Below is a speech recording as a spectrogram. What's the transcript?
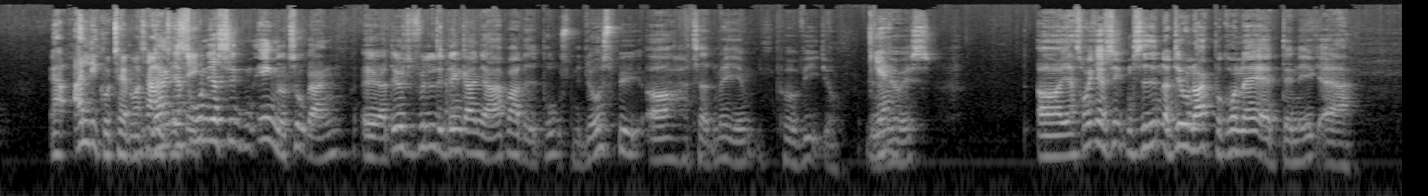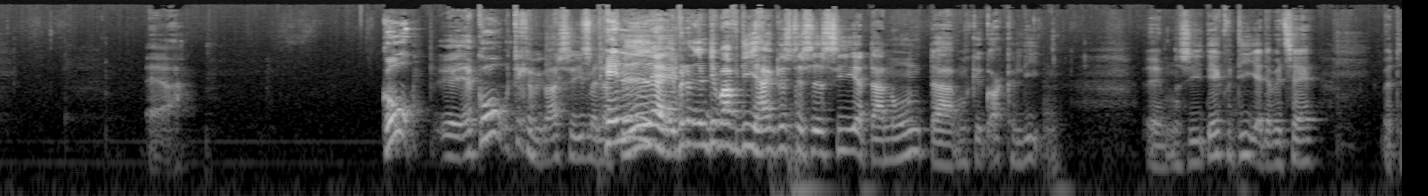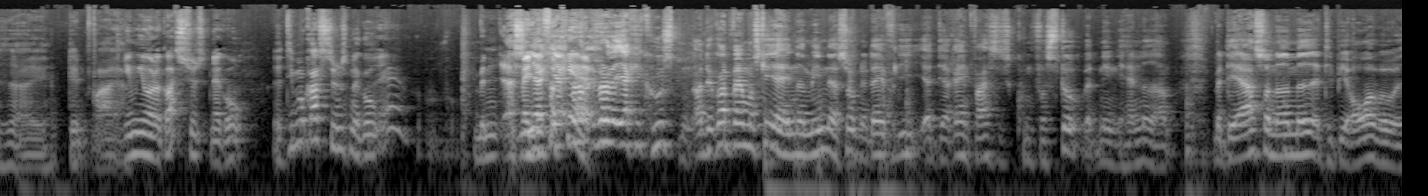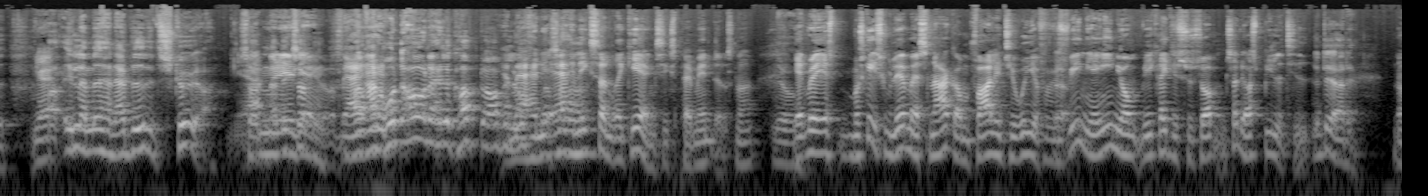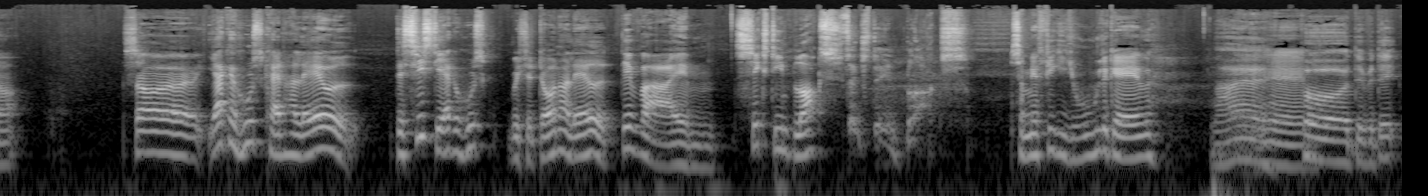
Jeg har aldrig kunne tage mig sammen Jeg, til jeg at se. tror, jeg har set den en eller to gange. Øh, og det var selvfølgelig dengang, jeg arbejdede i Brusen i Låsby, og har taget den med hjem på video. Med Ja. VHS. Og jeg tror ikke, jeg har set den siden, og det er jo nok på grund af, at den ikke er... er God! øh, er god, det kan vi godt sige, men er Spændende. bedre. Jamen, jamen, det er bare fordi, jeg har ikke lyst til at sidde og sige, at der er nogen, der måske godt kan lide den. Øhm, og sige, det er ikke fordi, at jeg vil tage, hvad det hedder, øh, den fra jer. Jamen, jeg må da godt synes, den er god. Ja, de må godt synes, den er god. Ja. Men, altså, Men jeg, jeg, jeg, ved du hvad, jeg kan ikke huske den, og det kan godt være, måske jeg ændret mine, da jeg så den i dag, fordi at jeg rent faktisk kunne forstå, hvad den egentlig handlede om. Men det er sådan noget med, at de bliver overvåget. Ja. Og et eller andet med, at han er blevet lidt skør. Ja, sådan, men er det ikke sådan? det- han render rundt, åh, der er helikopter op i Jamen, luften. er han, er han ikke sådan et regeringseksperiment eller sådan Jo. noget? Jeg, jeg, måske skulle vi lære med at snakke om farlige teorier, for hvis ja. vi egentlig er enige om, at vi ikke rigtig synes om dem, så er det også spild af tid. Ja, det er det. Nå. Så øh, jeg kan huske, han har lavet... Det sidste, jeg kan huske, Richard Donner har lavet, det var øhm, 16 Blocks, 16 blocks. som jeg fik i julegave. Nej, Øh. på DVD.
